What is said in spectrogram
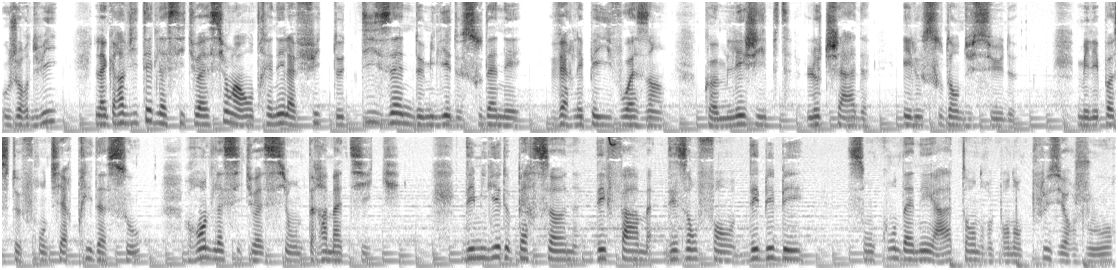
Aujourd'hui, la gravité de la situation a entraîné la fuite de dizaines de milliers de Soudanais vers les pays voisins comme l'Égypte, le Tchad et le Soudan du Sud. Mais les postes frontières pris d'assaut rendent la situation dramatique. Des milliers de personnes, des femmes, des enfants, des bébés, sont condamnés à attendre pendant plusieurs jours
